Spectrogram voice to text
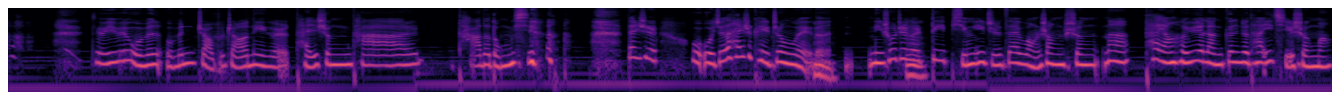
对，因为我们我们找不着那个抬升他他的东西，但是我我觉得还是可以证伪的。嗯你说这个嗯地平一直在往上升，那太阳和月亮跟着它一起升吗？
